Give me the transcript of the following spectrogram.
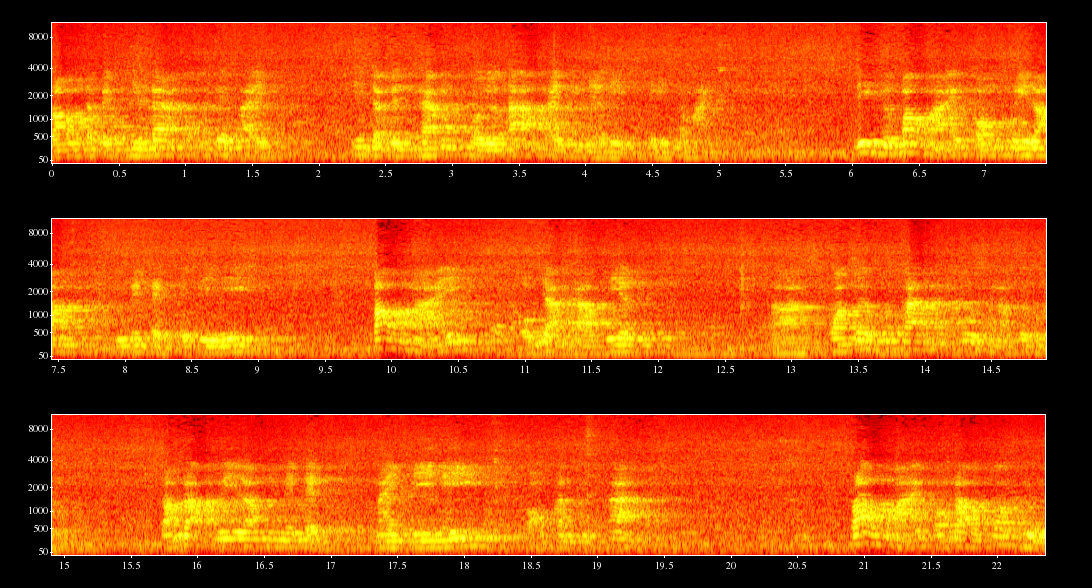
เราจะเป็นทีมแรกของประเทศไทย ที่จะเป็นแชมป์โตโยต้าไทยพรีเมียร์ลีกสี่สมัยนี่คือเป้าหมายของบุรีรัมย์ยูไนเต็ดในปีนี้ เป้าหมายผมอยากกราบเรียนอ่าสปอนเซอร์ทุกท่านผู้สนับสนุนสำหรับบุรีรัมย์ยูไนเต็ดในปีนี้ 2015 เป้าหมายของเราก็คือ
